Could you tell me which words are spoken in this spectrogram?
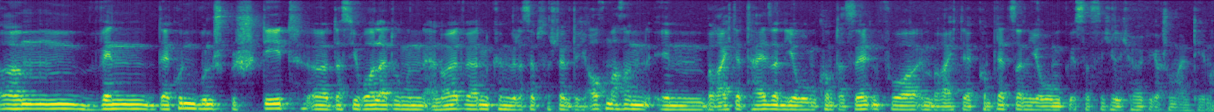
Ähm, wenn der Kundenwunsch besteht, äh, dass die Rohrleitungen erneuert werden, können wir das selbstverständlich auch machen. Im Bereich der Teilsanierung kommt das selten vor. Im Bereich der Komplettsanierung ist das sicherlich häufiger schon mal ein Thema.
